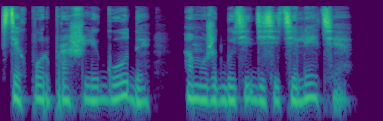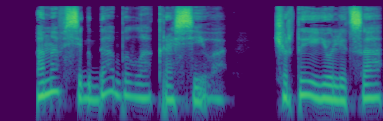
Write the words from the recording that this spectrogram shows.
С тех пор прошли годы, а может быть и десятилетия. Она всегда была красива. Черты ее лица,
